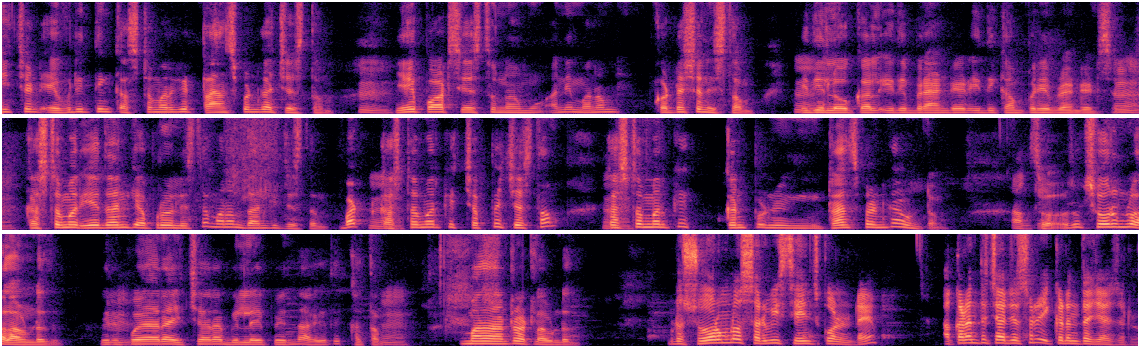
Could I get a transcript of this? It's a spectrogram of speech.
ఈచ్ అండ్ ఎవ్రీథింగ్ కస్టమర్కి ట్రాన్స్పరెంట్గా చేస్తాం ఏ పార్ట్స్ చేస్తున్నాము అని మనం కొటేషన్ ఇస్తాం. ఇది లోకల్ ఇది బ్రాండెడ్ ఇది కంపెనీ బ్రాండెడ్స్ కస్టమర్ ఏ దానికి అప్రూవల్ ఇస్తే మనం దానికి చేస్తాం. బట్ Hmm. కస్టమర్కి చెప్పి చేస్తాం కస్టమర్కి ట్రాన్స్పరెంట్గా ఉంటాం. సో షోరూమ్లో అలా ఉండదు. మీరు Hmm. పోయారా ఇచ్చారా బిల్ అయిపోయిందా అయితే కథం Hmm. మన దాంట్లో అట్లా ఉండదు. ఇప్పుడు షోరూంలో సర్వీస్ చేయించుకోవాలంటే అక్కడ ఎంత ఛార్జ్ చేస్తారు ఇక్కడ ఎంత చేస్తారు?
